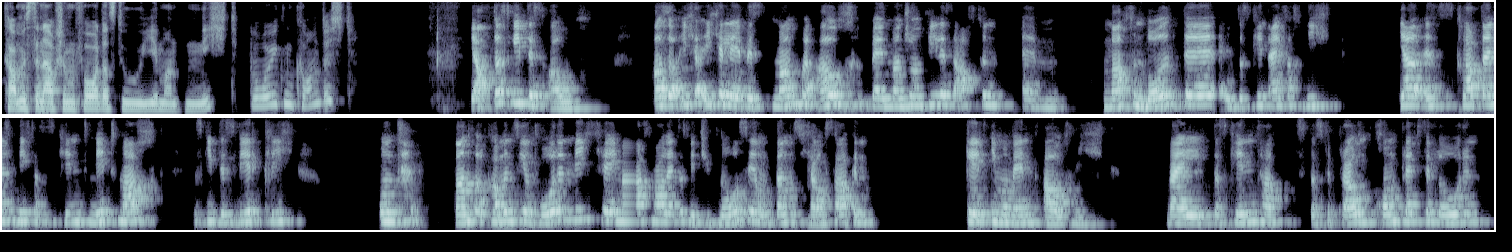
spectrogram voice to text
Kam es denn auch schon vor, dass du jemanden nicht beruhigen konntest? Ja, das gibt es auch. Also ich, ich erlebe es manchmal auch, wenn man schon viele Sachen ähm, machen wollte und das Kind einfach nicht, ja, es klappt einfach nicht, dass das Kind mitmacht. Das gibt es wirklich. Und manchmal kommen sie und holen mich, hey, mach mal etwas mit Hypnose. Und dann muss ich auch sagen, geht im Moment auch nicht. Weil das Kind hat das Vertrauen komplett verloren.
